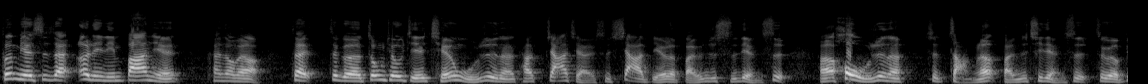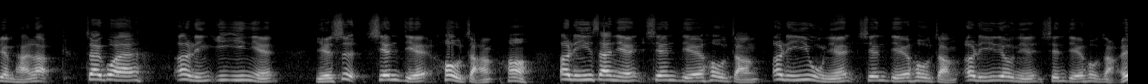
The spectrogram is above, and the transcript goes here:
分别是在二零零八年，看到没有？在这个中秋节前五日呢，它加起来是下跌了百分之十点四，而后五日呢是涨了百分之七点四，这个变盘了。再过来，二零一一年也是先跌后涨，哈。二零一三年先跌后涨，二零一五年先跌后涨，二零一六年先跌后涨。哎，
